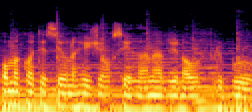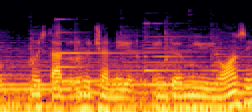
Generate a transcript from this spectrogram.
como aconteceu na região serrana de Nova Friburgo, no estado do Rio de Janeiro, em 2011,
